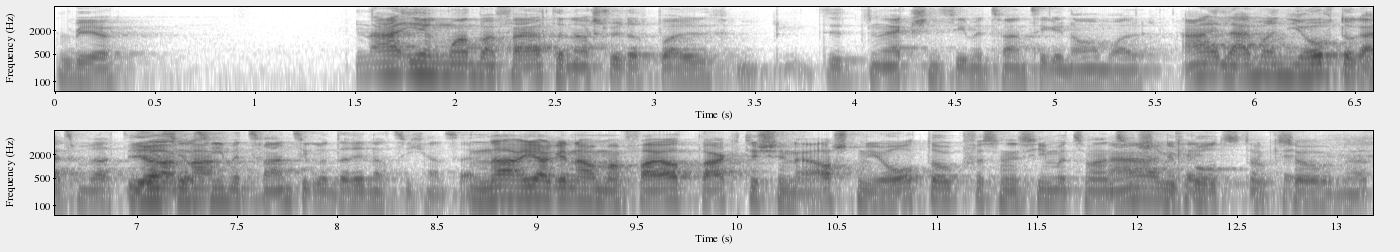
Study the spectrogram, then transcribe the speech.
Wie? Nein, irgendwann man feiert dann erst wieder bald die nächsten 27 nochmal. Ah, leider mal ein Jahrtag, also man wird Ja, dieses Jahr nein. 27 und erinnert sich an sein. Na ja, genau, man feiert praktisch den ersten Jahrtag für seinen 27. Ah, okay, Geburtstag. okay. So, nicht?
